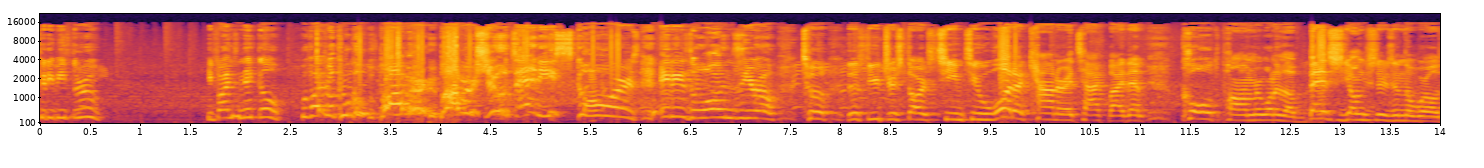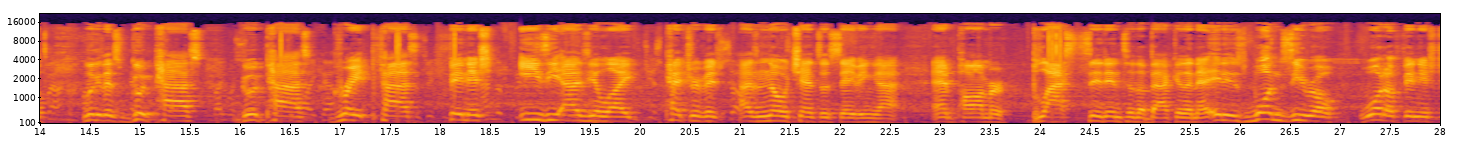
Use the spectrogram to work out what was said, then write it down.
could he be through? He finds Nico, who finds Moukoko. Palmer! Palmer shoots and he scores! It is 1-0 to the Future Stars Team 2. What a counter attack by them. Cole Palmer, one of the best youngsters in the world. Look at this. Good pass. Good pass. Great pass. Finish. Easy as you like. Petrovic has no chance of saving that. And Palmer blasts it into the back of the net. It is 1-0. What a finish.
